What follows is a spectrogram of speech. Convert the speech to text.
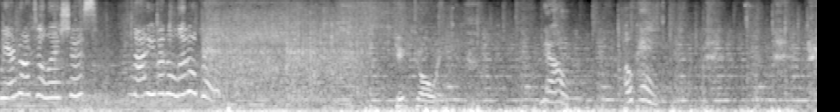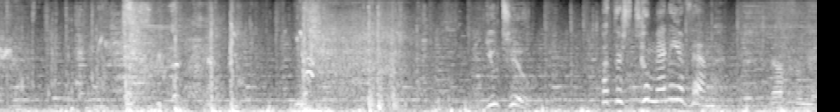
We're not delicious. Not even a little bit. Get going. Now! Okay. You too. But there's too many of them! Not for me.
